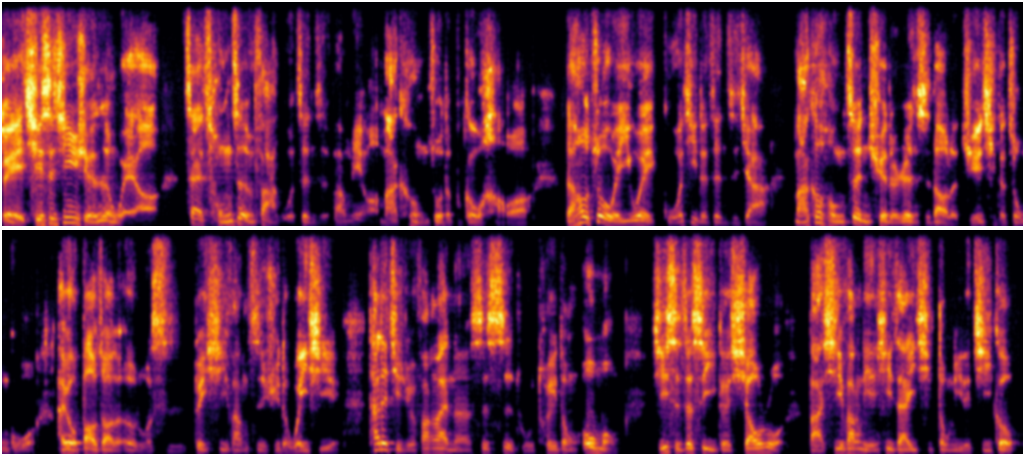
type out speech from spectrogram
对，其实经济学认为啊，在重振法国政治方面哦，马克宏做得不够好哦。然后作为一位国际的政治家。马克宏正确地认识到了崛起的中国，还有暴躁的俄罗斯对西方秩序的威胁。他的解决方案呢，是试图推动欧盟，即使这是一个削弱把西方联系在一起动力的机构。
